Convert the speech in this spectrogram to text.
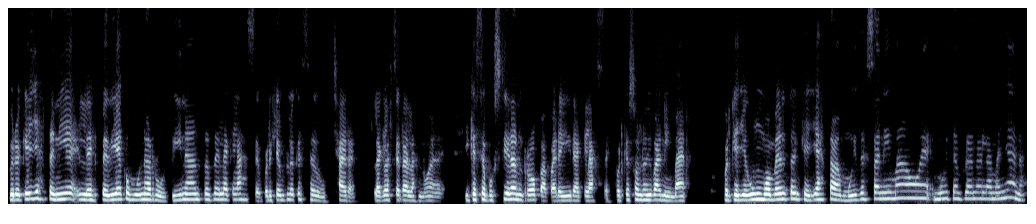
pero que ellas tenía, les pedía como una rutina antes de la clase, por ejemplo, que se ducharan, la clase era a las nueve, y que se pusieran ropa para ir a clases, porque eso los iba a animar, porque llegó un momento en que ya estaba muy desanimado eh, muy temprano en la mañana,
